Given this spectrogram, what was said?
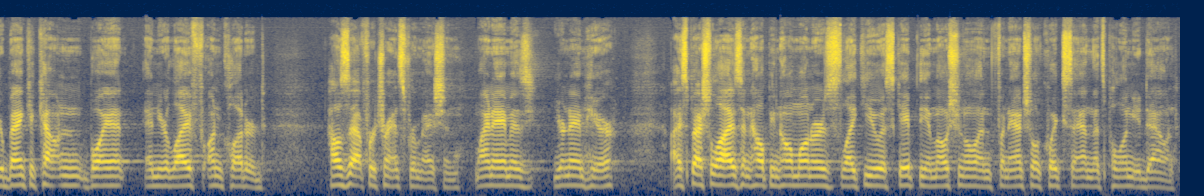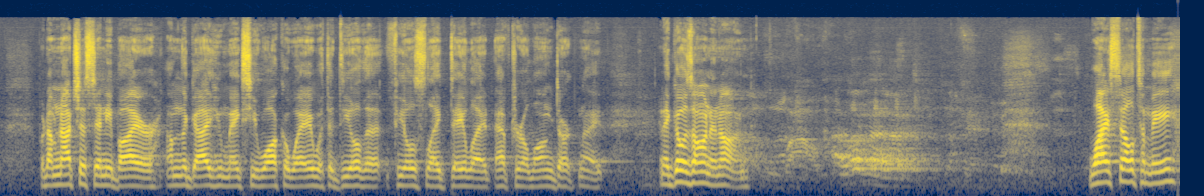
your bank account buoyant, and your life uncluttered. How's that for transformation? My name is your name here. I specialize in helping homeowners like you escape the emotional and financial quicksand that's pulling you down. But I'm not just any buyer. I'm the guy who makes you walk away with a deal that feels like daylight after a long, dark night. And it goes on and on. Why sell to me?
